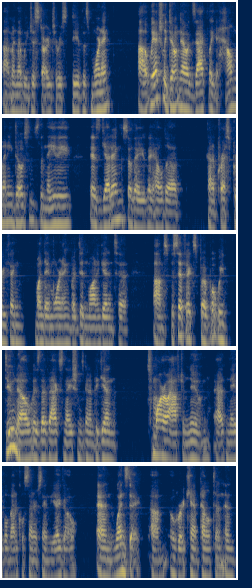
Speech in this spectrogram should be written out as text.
um, and that we just started to receive this morning. Uh, we actually don't know exactly how many doses the Navy is getting. So they, they held a kind of press briefing Monday morning, but didn't want to get into um, specifics. But what we do know is that vaccination is going to begin tomorrow afternoon at Naval Medical Center San Diego and Wednesday um, over at Camp Pendleton. And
